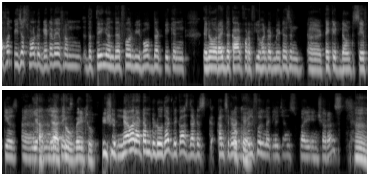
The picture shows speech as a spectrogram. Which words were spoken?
often we just want to get away from the thing, and therefore we hope that we can, you know, ride the car for a few hundred meters and uh, take it down to safety as, uh, Yeah, yeah, things. true, very true. you should never attempt to do that because that is considered Okay. willful negligence by insurers. Hmm.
